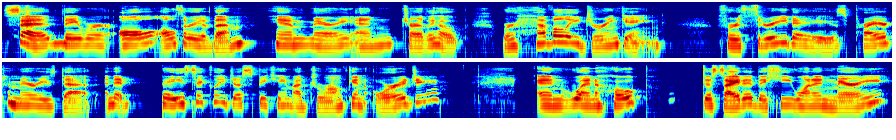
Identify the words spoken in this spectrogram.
said they were all, all three of them, him, Mary, and Charlie Hope, were heavily drinking for three days prior to Mary's death, and it basically just became a drunken orgy. And when Hope decided that he wanted Mary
